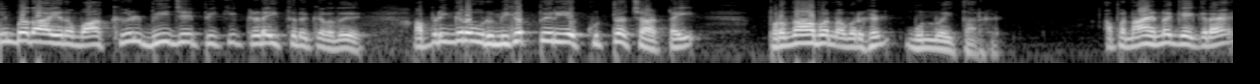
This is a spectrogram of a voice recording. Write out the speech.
ஐம்பதாயிரம் வாக்குகள் பிஜேபிக்கு கிடைத்திருக்கிறது அப்படிங்கிற ஒரு மிகப்பெரிய குற்றச்சாட்டை பிரதாபன் அவர்கள் முன்வைத்தார்கள். அப்போ நான் என்ன கேட்குறேன்?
